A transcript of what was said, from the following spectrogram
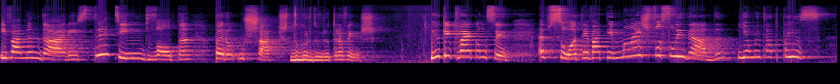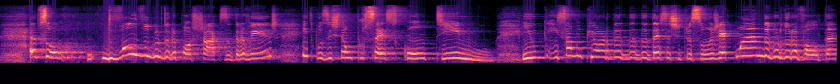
e vai mandar esse tretinho de volta para os sacos de gordura outra vez. E o que é que vai acontecer? A pessoa até vai ter mais facilidade e aumentar de peso. A pessoa devolve a gordura para os sacos outra vez e depois isto é um processo contínuo. E, o que, e sabe o pior de, de, de, dessas situações? É quando a gordura volta,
